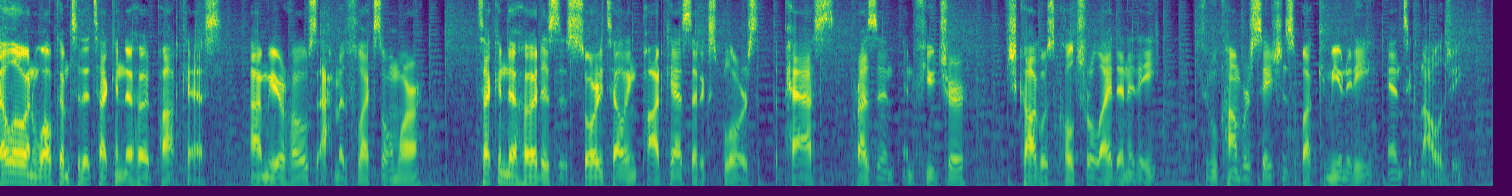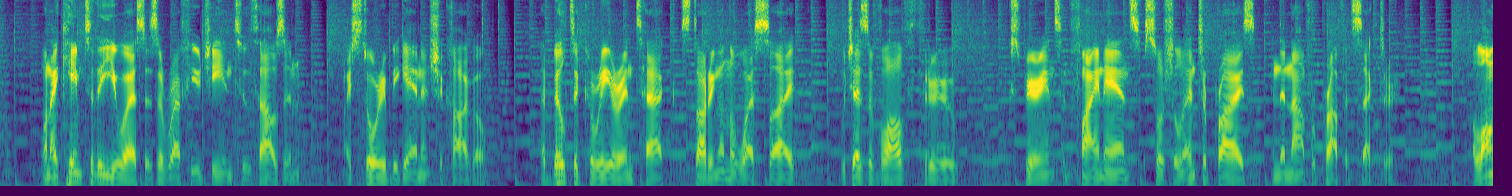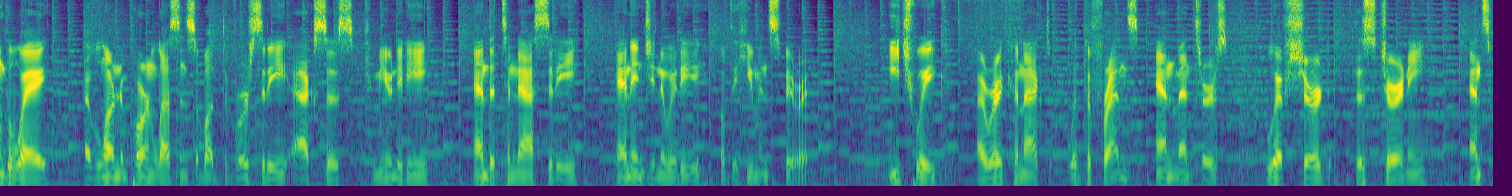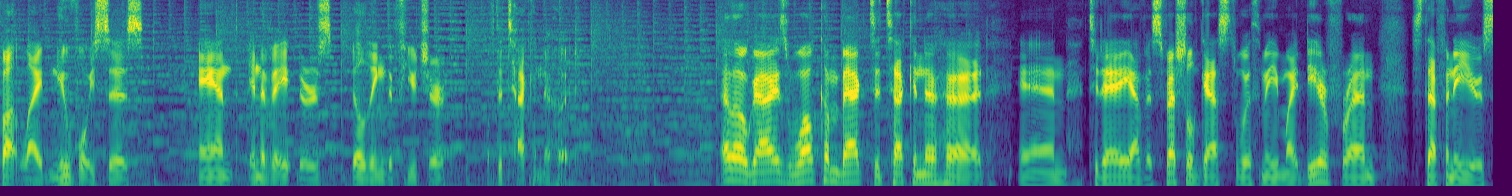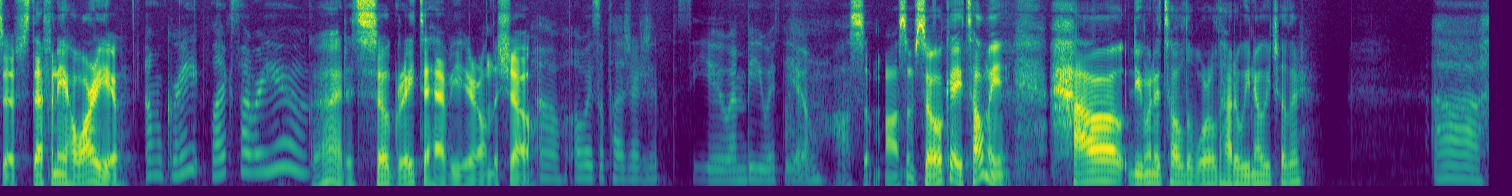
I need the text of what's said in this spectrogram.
Hello and welcome to the Tech in the Hood podcast. I'm your host, Ahmed Flex Omar. Tech in the Hood is a storytelling podcast that explores the past, present, and future of Chicago's cultural identity through conversations about community and technology. When I came to the US as a refugee in 2000, my story began in Chicago. I built a career in tech, starting on the West Side, which has evolved through experience in finance, social enterprise, and the non for profit sector. Along the way, I've learned important lessons about diversity, access, community, and the tenacity and ingenuity of the human spirit. Each week, I reconnect with the friends and mentors who have shared this journey and spotlight new voices and innovators building the future of the tech in the hood. Hello, guys. Welcome back to Tech in the Hood. And today I have a special guest with me, my dear friend, Stephanie Yousif. Stephanie, how are you? I'm great. Flex, how are you? Good. It's so great to have you here on the show. Oh, always a pleasure to see you and be with you. Awesome. Awesome. So, okay, tell me, how do you want to tell the world how do we know each other? Uh,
